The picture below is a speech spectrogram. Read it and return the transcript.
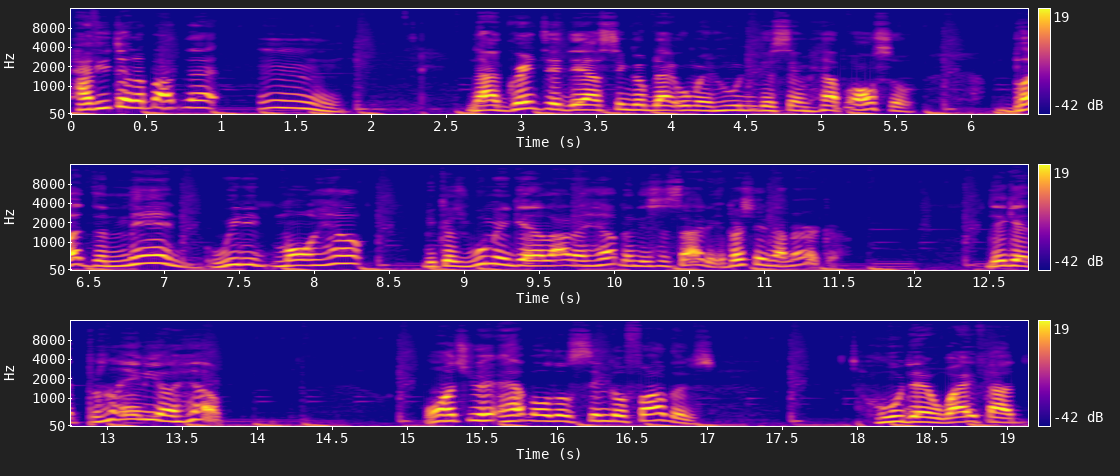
Have you thought about that? Hmm. Now, granted, there are single black women who need the same help also. But the men, we need more help because women get a lot of help in this society, especially in America. They get plenty of help. Why don't you help all those single fathers who their wife had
